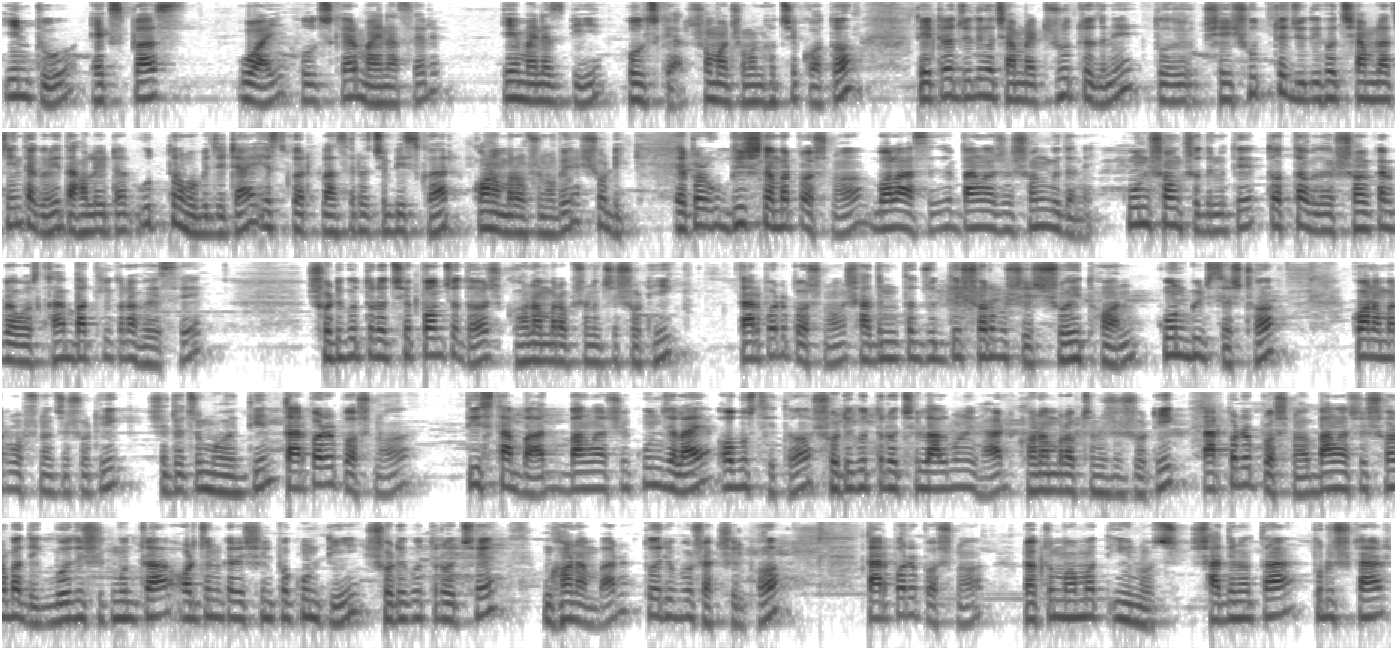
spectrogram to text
into X plus Y whole square মাইনাসের A minus B whole square সমান সমান হচ্ছে কত? তো এটা যদি হচ্ছে আমরা একটা সূত্র জানি, তো সেই সূত্রে যদি হচ্ছে আমরা চিন্তা করি, তাহলে এটার উত্তর হবে যেটা এ স্কোয়ার প্লাসের হচ্ছে বি স্কোয়ার ক নম্বর অপশন হবে সঠিক। এরপর বিশ নম্বর প্রশ্ন, বলা আছে যে বাংলাদেশের সংবিধানে কোন সংশোধনীতে তত্ত্বাবধায়ক সরকার ব্যবস্থা বাতিল করা হয়েছে? সঠিক উত্তর হচ্ছে পঞ্চদশ, ঘ নম্বর অপশন হচ্ছে সঠিক। তারপরে প্রশ্ন, স্বাধীনতা যুদ্ধের সর্বশেষ শহীদ হন কোন বীর শ্রেষ্ঠ? ক নম্বর প্রশ্ন হচ্ছে সঠিক, সেটা হচ্ছে মহিউদ্দিন। তারপরের প্রশ্ন তিস্তাবাদ বাংলাদেশের কোন জেলায় অবস্থিত? সঠিক উত্তর হচ্ছে লালমনিরহাট, ঘ নম্বর অপশন হচ্ছে সঠিক। তারপরের প্রশ্ন, বাংলাদেশের সর্বাধিক বৈদেশিক মুদ্রা অর্জনকারী শিল্প কোনটি? সঠিক উত্তর হচ্ছে ঘ নাম্বার, তৈরি পোশাক শিল্প। তারপরের প্রশ্ন, ডক্টর মোহাম্মদ ইউনুস স্বাধীনতা পুরস্কার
